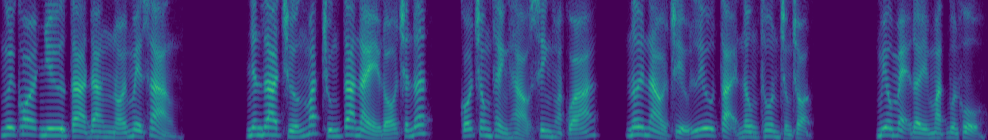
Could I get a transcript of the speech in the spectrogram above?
ngươi coi như ta đang nói mê sảng. Nhân ra trướng mắt chúng ta này đó chân đất, có trong thành hảo sinh hoạt quá, nơi nào chịu lưu tại nông thôn trồng trọt. Miêu mẹ đầy mặt buồn khổ,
